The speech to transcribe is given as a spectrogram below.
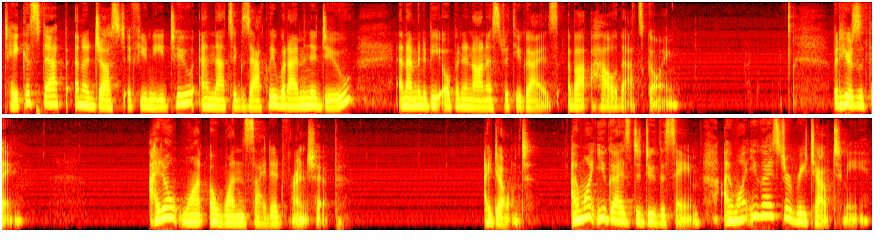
Take a step and adjust if you need to. And that's exactly what I'm going to do. And I'm going to be open and honest with you guys about how that's going. But here's the thing I don't want a one sided friendship. I don't. I want you guys to do the same. I want you guys to reach out to me.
